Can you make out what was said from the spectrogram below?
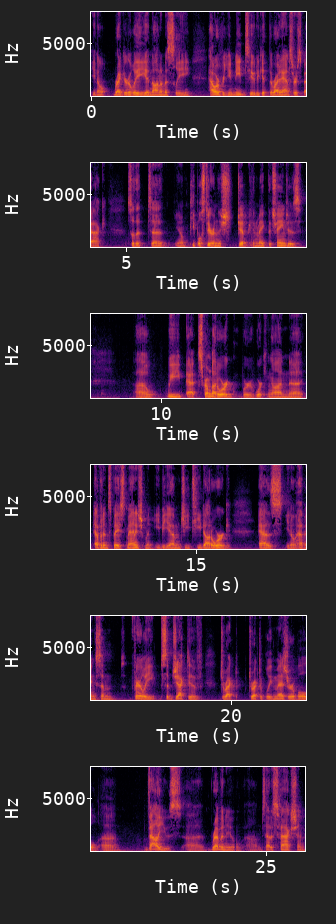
you know, regularly, anonymously, however you need to to get the right answers back, so that uh, you know people steering the ship can make the changes. Uh, we at scrum.org we're working on uh, evidence-based management ebmgt.org as you know having some fairly subjective direct measurable uh, values uh, revenue um, satisfaction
